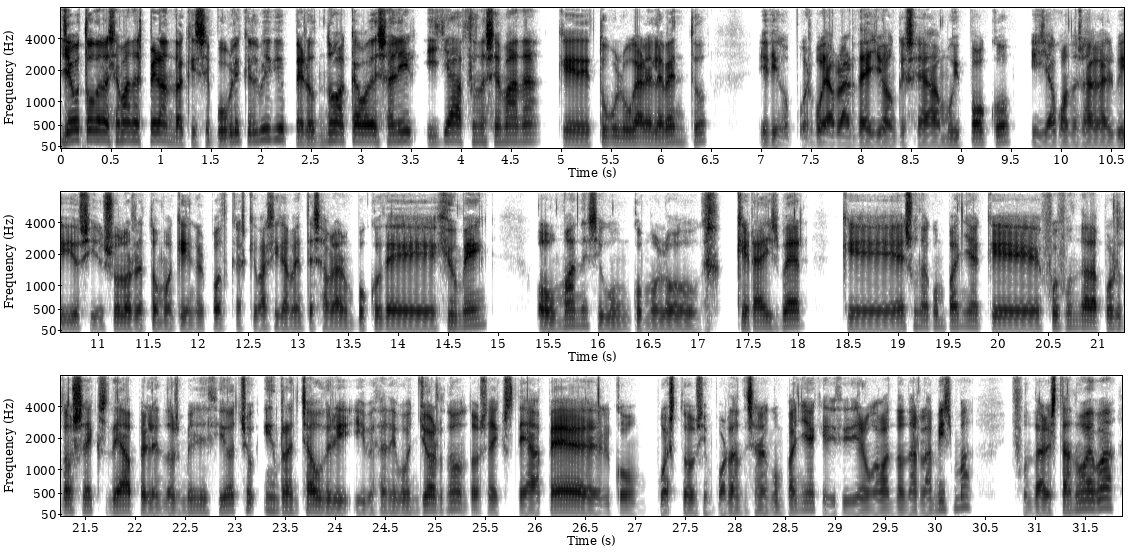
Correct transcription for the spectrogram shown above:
llevo toda la semana esperando a que se publique el vídeo, pero no acaba de salir y ya hace una semana que tuvo lugar el evento y digo, pues voy a hablar de ello, aunque sea muy poco, y ya cuando salga el vídeo, si eso lo retomo aquí en el podcast, que básicamente es hablar un poco de Humane o Humane, según como lo queráis ver, que es una compañía que fue fundada por dos ex de Apple en 2018, Imran Chaudhry y Bethany Bongiorno, dos ex de Apple con puestos importantes en la compañía que decidieron abandonar la misma y fundar esta nueva.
